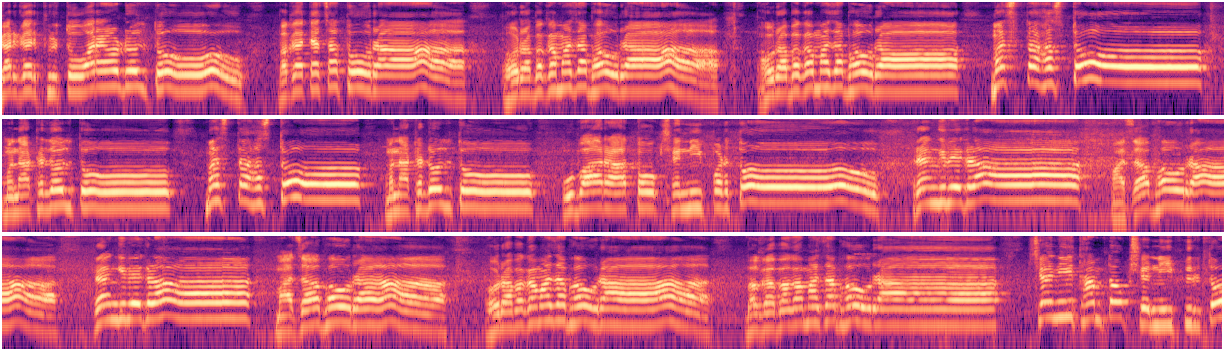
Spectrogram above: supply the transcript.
गरगर फिरतो वाऱ्यावर डोलतो. बघा त्याचा तोरा. भवरा बघा माझा भवरा भवरा बघा माझा भवरा मस्त हसतो मनाठ डोलतो. मस्त हसतो मनाठ डोलतो. उभा राहतो क्षणी पडतो. रंग वेगळा माझा भवरा. रंग वेगळा माझा भवरा. भोरा बघा माझा भवरा. बघा बघा माझा भवरा. क्षणी थांबतो क्षणी फिरतो.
